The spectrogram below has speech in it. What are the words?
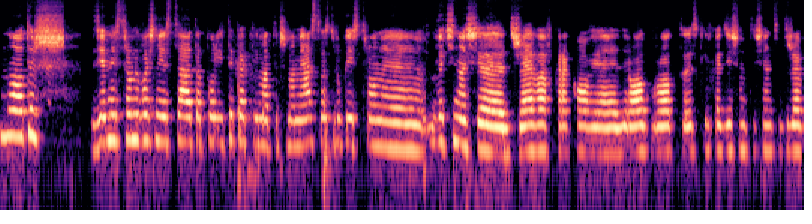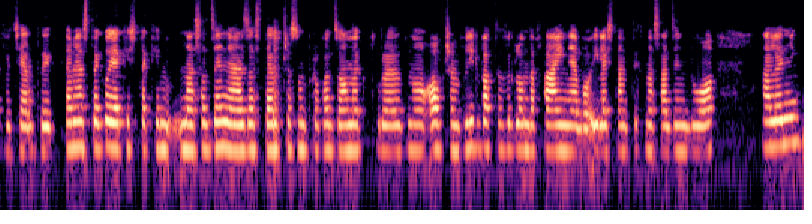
No też z jednej strony właśnie jest cała ta polityka klimatyczna miasta, z drugiej strony wycina się drzewa w Krakowie, rok w rok to jest kilkadziesiąt tysięcy drzew wyciętych. Zamiast tego jakieś takie nasadzenia zastępcze są prowadzone, które no owszem w liczbach to wygląda fajnie, bo ileś tam tych nasadzeń było, ale nikt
